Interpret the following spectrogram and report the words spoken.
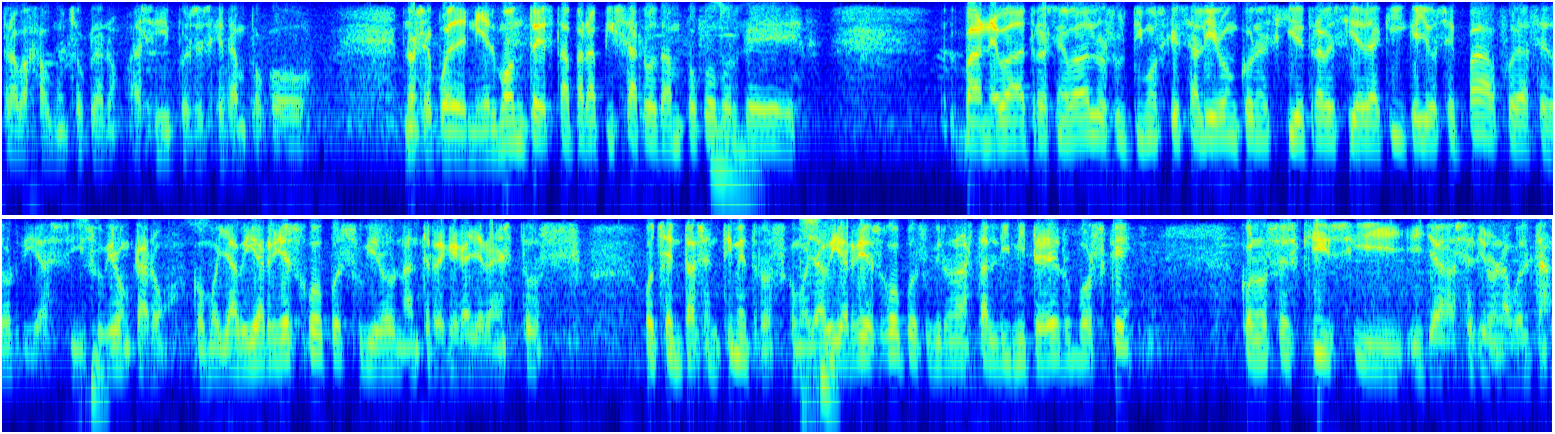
trabajado mucho, claro. Así, pues es que tampoco no se puede. Ni el monte está para pisarlo tampoco, porque va nevada tras nevada. Los últimos que salieron con esquí de travesía de aquí, que yo sepa, fue hace dos días. Y subieron, claro, como ya había riesgo, pues subieron antes de que cayeran estos 80 centímetros. Como ya había riesgo, pues subieron hasta el límite del bosque con los esquís y, y ya se dieron la vuelta.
